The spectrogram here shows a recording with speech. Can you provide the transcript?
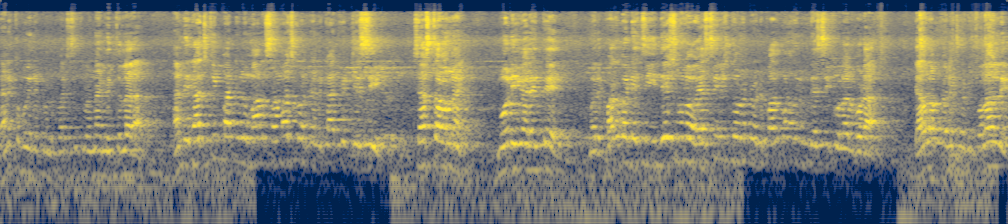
వెనకపోయినటువంటి పరిస్థితులు ఉన్నాయి మిత్రులారా. అన్ని రాజకీయ పార్టీలు మన సమాజ వర్గాన్ని టార్గెట్ చేసి చేస్తూ ఉన్నాయి. మోడీ గారు అయితే మరి పగబట్టేసి ఈ దేశంలో ఎస్సీ లిస్టులో ఉన్నటువంటి పదకొండు ఎస్సీ కులాలు కూడా డెవలప్ అయినటువంటి కులాల్ని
